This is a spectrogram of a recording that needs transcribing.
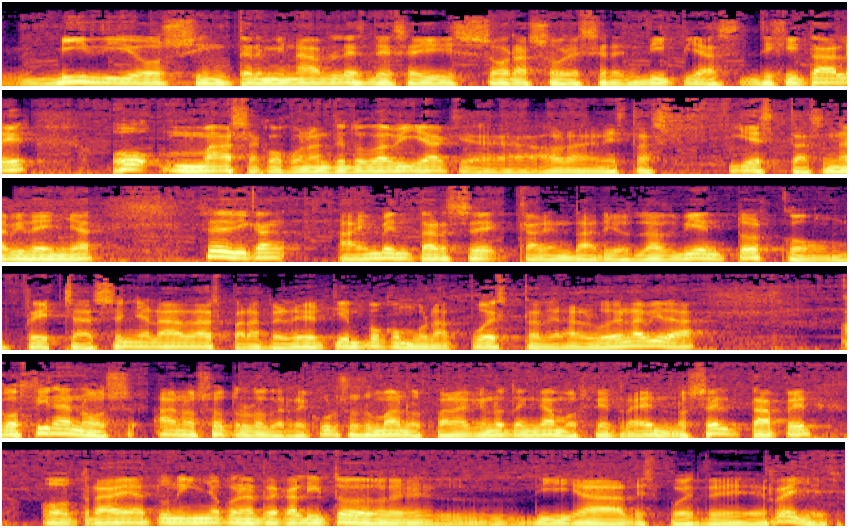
vídeos interminables de seis horas sobre serendipias digitales o más acojonante todavía que ahora en estas fiestas navideñas se dedican a inventarse calendarios de advientos con fechas señaladas para perder el tiempo como la puesta del árbol de Navidad cocínanos a nosotros los de recursos humanos para que no tengamos que traernos el tupper o trae a tu niño con el regalito el día después de Reyes.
